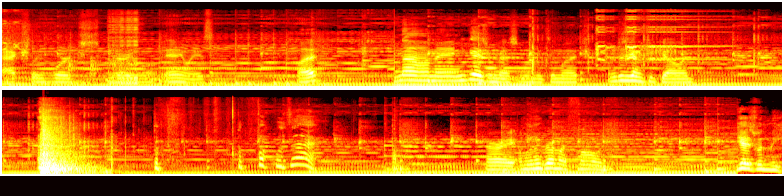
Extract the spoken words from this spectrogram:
actually works very well. Anyways, what? Nah, man, you guys are messing with me too much. I'm just gonna keep going. the, the fuck was that? All right, I'm gonna grab my phone. You guys with me?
